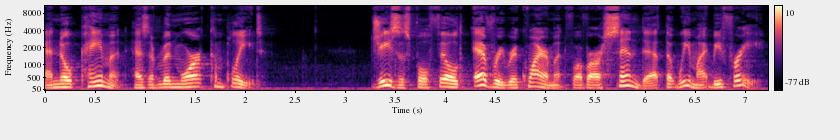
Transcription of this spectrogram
and no payment has ever been more complete. Jesus fulfilled every requirement of our sin debt that we might be free.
